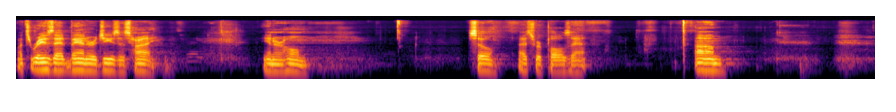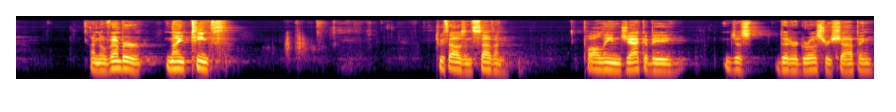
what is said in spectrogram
Let's raise that banner of Jesus high in our home. So that's where Paul's at. Um, on November 19th, 2007, Pauline Jacoby just did her grocery shopping,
